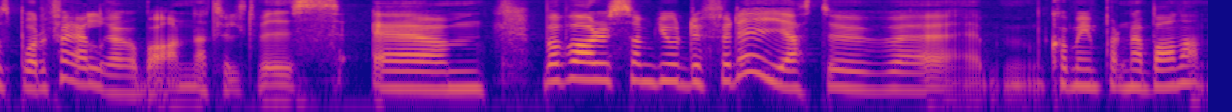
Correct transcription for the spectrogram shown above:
hos både föräldrar och barn naturligtvis. Eh, vad var det som gjorde för dig att du eh, kom in på den här banan?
